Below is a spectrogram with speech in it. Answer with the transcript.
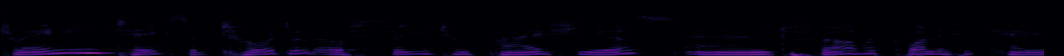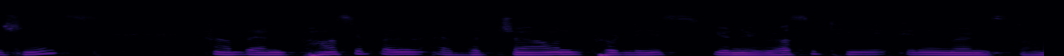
Training takes a total of three to five years, and further qualifications are then possible at the German Police University in Münster.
